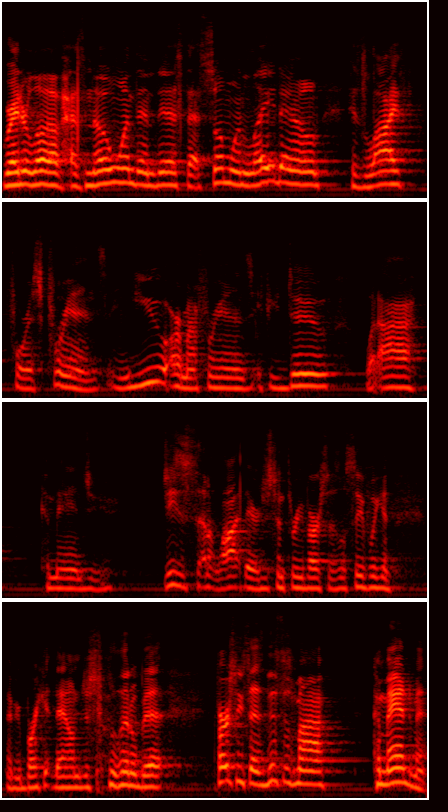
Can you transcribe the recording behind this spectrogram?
Greater love has no one than this that someone lay down his life for his friends. And you are my friends if you do what I command you. Jesus said a lot there just in three verses. Let's see if we can maybe break it down just a little bit. First, he says, This is my commandment.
